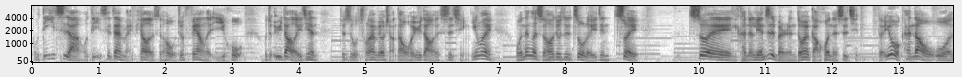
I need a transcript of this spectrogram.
我第一次啊，我第一次在买票的时候，我就非常的疑惑，我就遇到了一件，就是我从来没有想到我会遇到的事情，因为我那个时候就是做了一件最。最可能连日本人都会搞混的事情，对，因为我看到我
